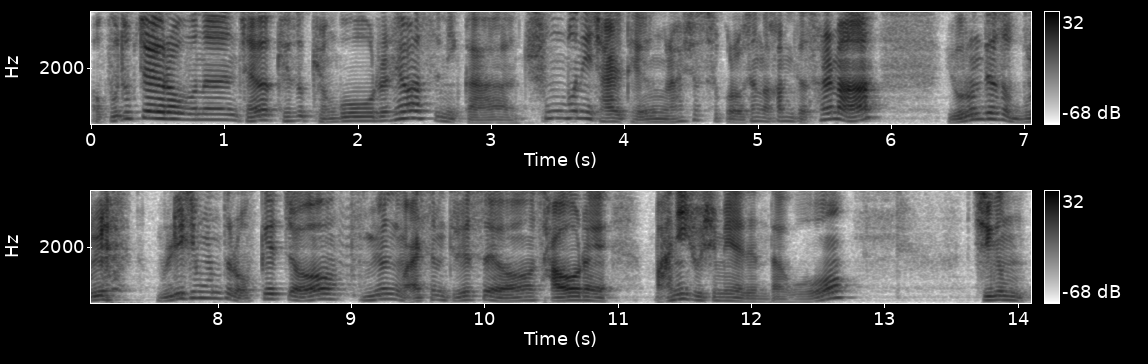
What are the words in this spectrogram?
어, 구독자 여러분은 제가 계속 경고를 해왔으니까 충분히 잘 대응을 하셨을 거라고 생각합니다. 설마 요런 데서 물, 물리신 분들 없겠죠? 분명히 말씀드렸어요. 4월에 많이 조심해야 된다고. 지금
